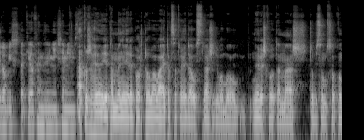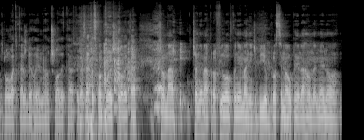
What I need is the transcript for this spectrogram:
robíš také ofenzívnejšie memes? akože hej, je tam menej reportov, ale aj tak sa to nedá ustrážiť, lebo nevieš, koho tam máš, to by som musel kontrolovať každého jedného človeka. A teraz ako skontroluješ človeka, čo, má, čo nemá profilovku, nemá nič bio, proste má úplne náhodné meno,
